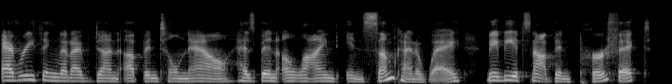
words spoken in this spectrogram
everything that I've done up until now has been aligned in some kind of way. Maybe it's not been perfect,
